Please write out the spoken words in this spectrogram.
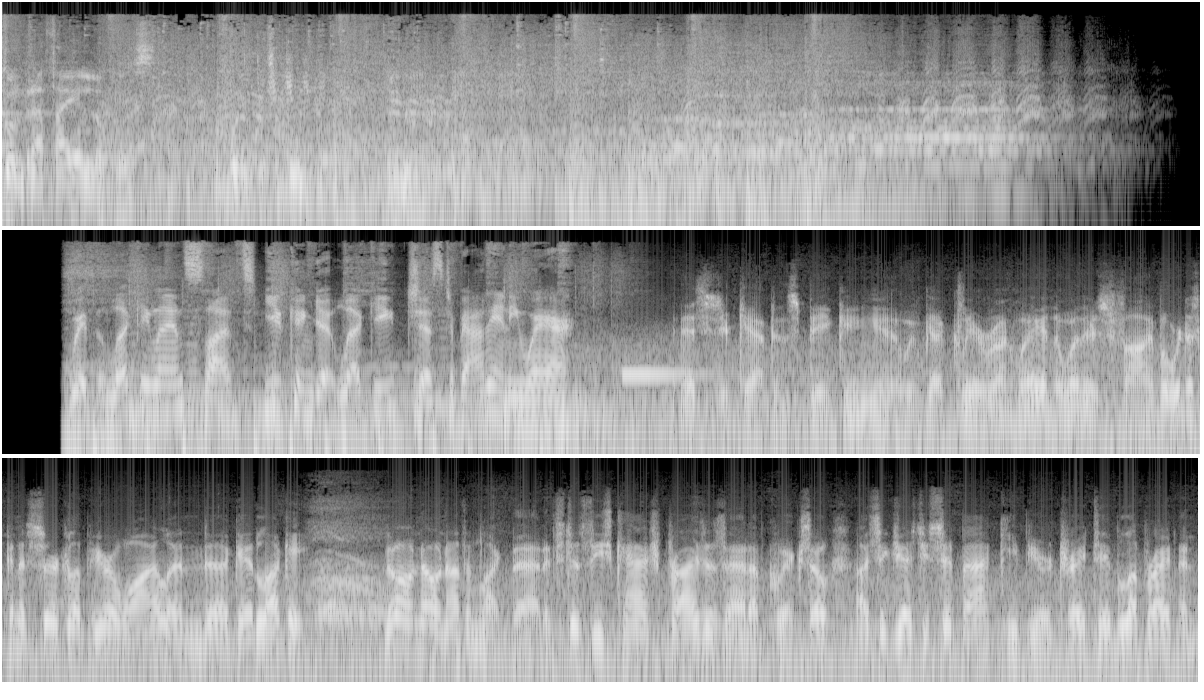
Con Rafael López. With the Lucky Land slots, you can get lucky just about anywhere. This is your captain speaking. Uh, we've got clear runway and the weather's fine, but we're just going to circle up here a while and uh, get lucky. No, no, nothing like that. It's just these cash prizes add up quick. So I suggest you sit back, keep your tray table upright, and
